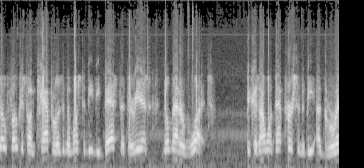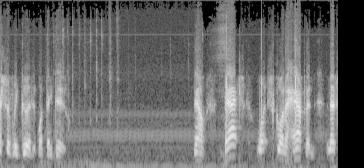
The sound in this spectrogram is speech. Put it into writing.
so focused on capitalism and wants to be the best that there is no matter what. Because I want that person to be aggressively good at what they do. Now, that's what's going to happen, and that's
